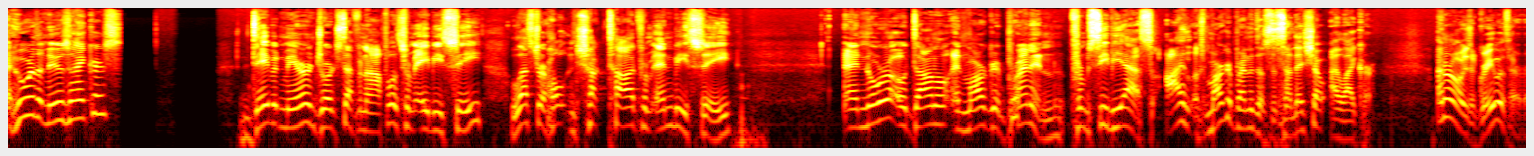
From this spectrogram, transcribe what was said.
And who are the news anchors? David Muir and George Stephanopoulos from ABC, Lester Holt and Chuck Todd from NBC, and Norah O'Donnell and Margaret Brennan from CBS. I Margaret Brennan does the Sunday show. I like her. I don't always agree with her,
